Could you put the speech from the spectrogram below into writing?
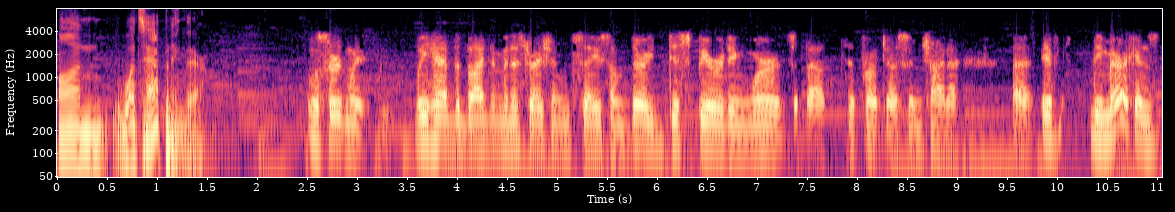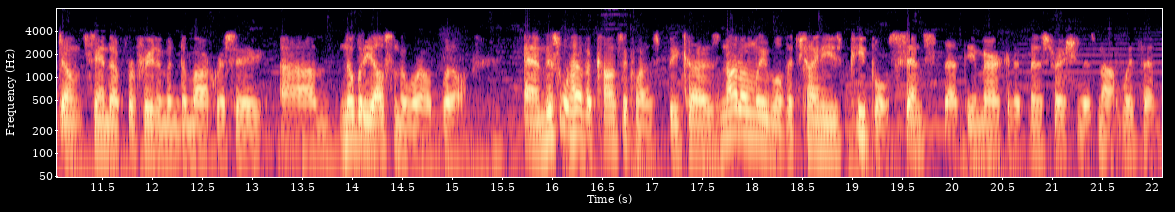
on what's happening there. Well, certainly. We had the Biden administration say some very dispiriting words about the protests in China. Uh, if the Americans don't stand up for freedom and democracy, um, nobody else in the world will. And this will have a consequence because not only will the Chinese people sense that the American administration is not with them,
